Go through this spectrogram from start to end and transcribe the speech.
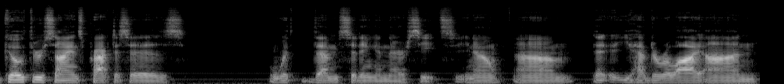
go through science practices with them sitting in their seats. You know, um, you have to rely on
